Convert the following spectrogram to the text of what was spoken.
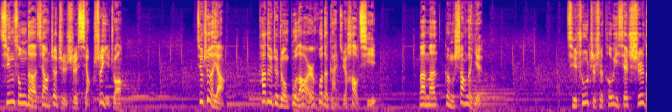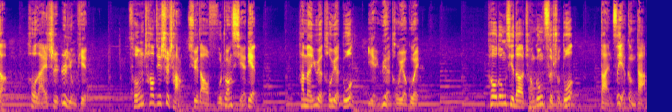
轻松的像这只是小事一桩。就这样。他对这种不劳而获的感觉好奇，慢慢更上了瘾。起初只是偷一些吃的，后来是日用品，从超级市场去到服装鞋店，他们越偷越多，也越偷越贵。偷东西的成功次数多，胆子也更大，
